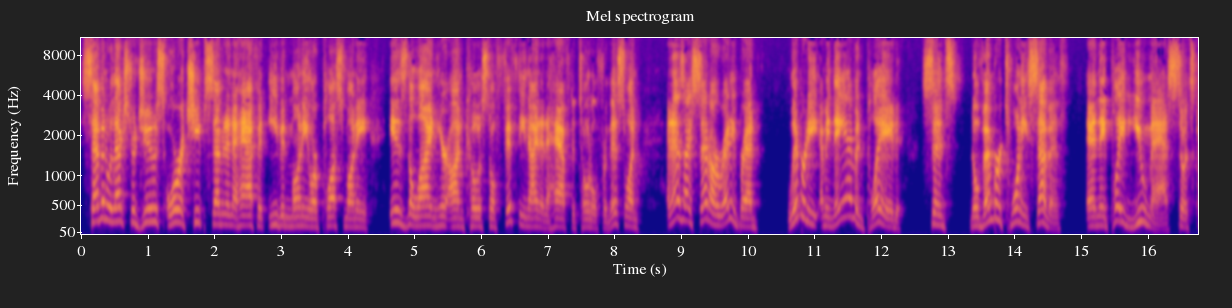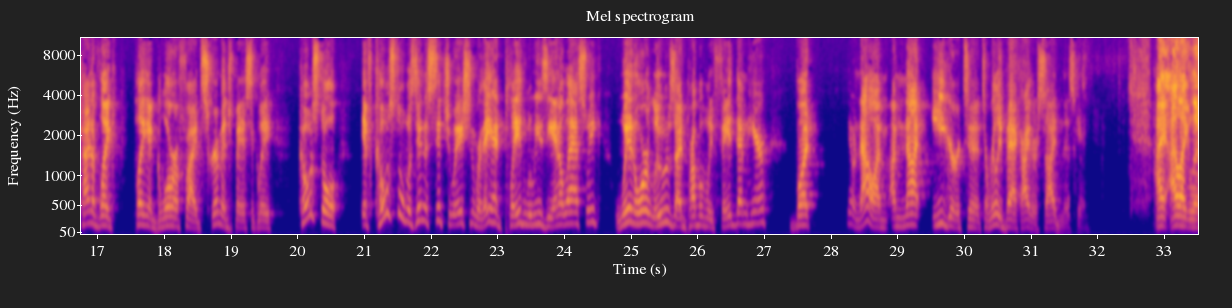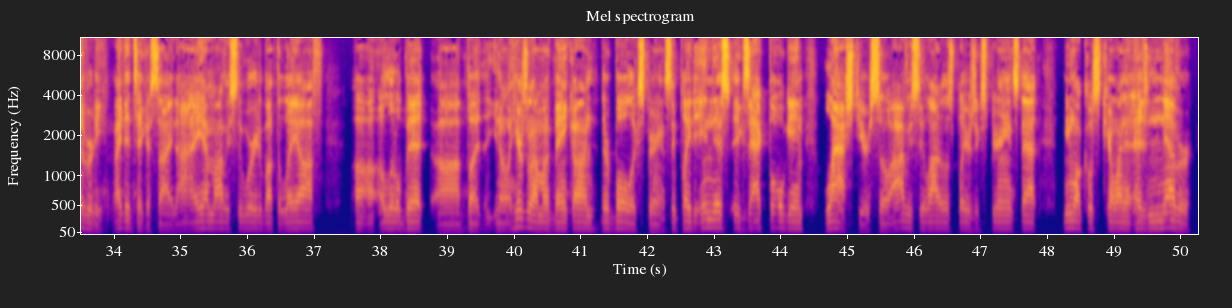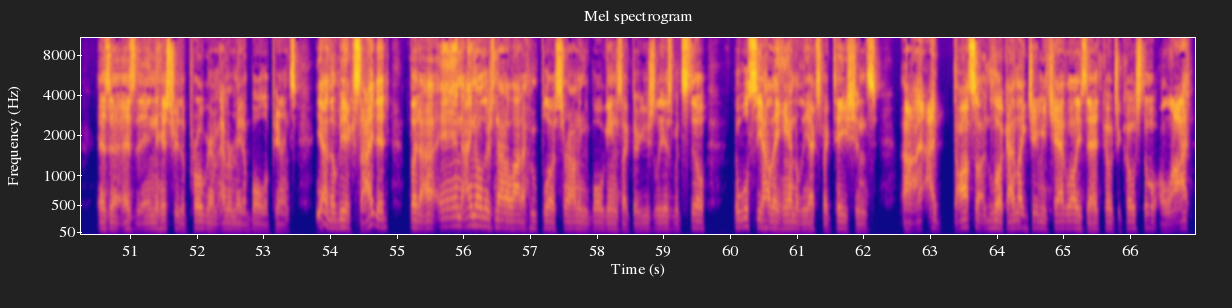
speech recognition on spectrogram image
Seven with extra juice or a cheap seven and a half at even money or plus money is the line here on Coastal. 59 and a half the total for this one. And as I said already, Brad, Liberty, I mean, they haven't played since November 27th, and they played UMass. So it's kind of like playing a glorified scrimmage, basically. Coastal, if Coastal was in a situation where they had played Louisiana last week, win or lose, I'd probably fade them here. But you know, now I'm I'm not eager to to really back either side in this game. I, I like Liberty. I did take a side. I am obviously worried about the layoff uh, a little bit, uh, but you know, here's what I'm going to bank on: their bowl experience. They played in this exact bowl game last year, so obviously a lot of those players experienced that. Meanwhile, Coastal Carolina has never as a, as the, in the history of the program ever made a bowl appearance. Yeah, they'll be excited, but uh, and I know there's not a lot of hoopla surrounding the bowl games like there usually is, but still, we'll see how they handle the expectations. Uh, I, I also look. I like Jamey Chadwell. He's the head coach of Coastal a lot,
